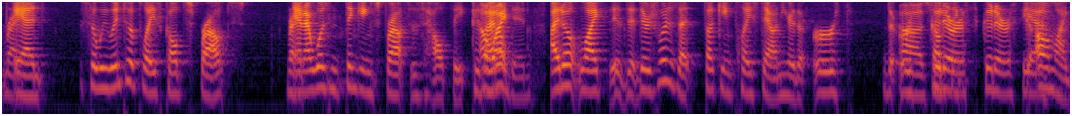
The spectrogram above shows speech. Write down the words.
Right. And so we went to a place called Sprouts. Right. And I wasn't thinking Sprouts is healthy because Oh, I, I did. I don't like th- th- there's what is that fucking place down here? The Earth the Uh, Earth good. Earth, Good Earth. Yeah. Oh my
